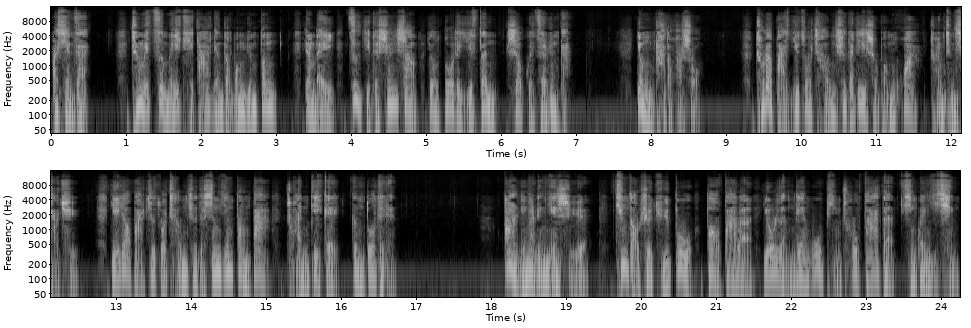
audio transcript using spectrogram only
而现在。成为自媒体达人的王云峰认为自己的身上又多了一份社会责任感。用他的话说，除了把一座城市的历史文化传承下去，也要把这座城市的声音放大，传递给更多的人。二零二零年十月，青岛市局部爆发了由冷链物品触发的新冠疫情。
